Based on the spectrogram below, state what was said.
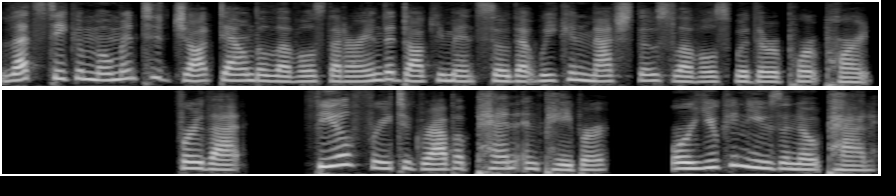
let's take a moment to jot down the levels that are in the document so that we can match those levels with the report part. For that, feel free to grab a pen and paper, or you can use a notepad.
